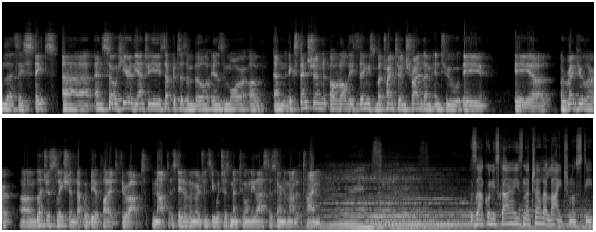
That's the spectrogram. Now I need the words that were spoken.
let's say states. Uh, and so here the anti separatism bill is more of an extension of all these things, but trying to enshrine them into a, a, uh, a regular um, legislation that would be applied throughout, not a state of emergency, which is meant to only last a certain amount of time. Zakon izhaja iz načela lajčnosti,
